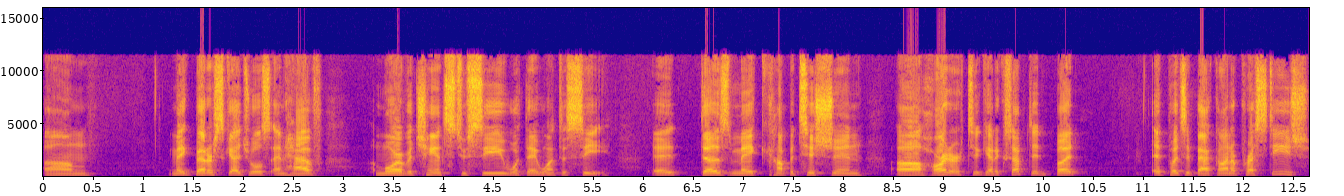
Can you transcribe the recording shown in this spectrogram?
um, make better schedules, and have more of a chance to see what they want to see. It does make competition uh, harder to get accepted, but it puts it back on a prestige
